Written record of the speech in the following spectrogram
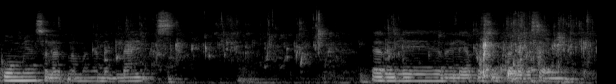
nag-comment sa lahat ng mga nag-likes. I really really appreciate talaga sa inyo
